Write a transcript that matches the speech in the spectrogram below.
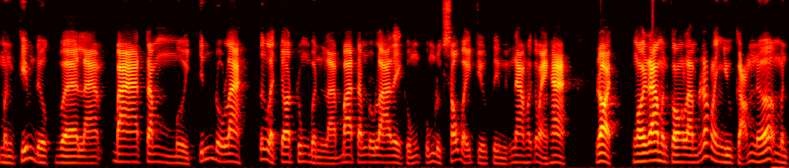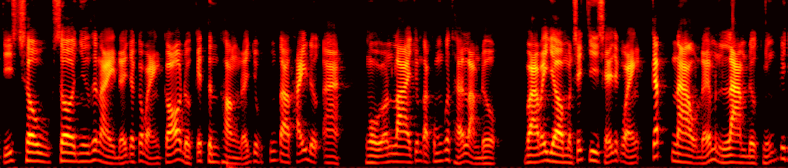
mình kiếm được về là 319 đô la tức là cho trung bình là 300 đô la thì cũng cũng được 6 7 triệu tiền Việt Nam ha các bạn ha rồi, ngoài ra mình còn làm rất là nhiều cẩm nữa. Mình chỉ show, sơ như thế này để cho các bạn có được cái tinh thần để cho chúng ta thấy được à ngồi online chúng ta cũng có thể làm được. Và bây giờ mình sẽ chia sẻ cho các bạn cách nào để mình làm được những cái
